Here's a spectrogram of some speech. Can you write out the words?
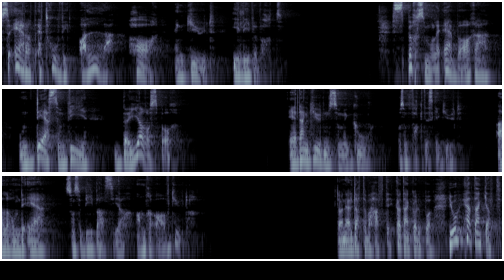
så er det at jeg tror vi alle har en Gud i livet vårt. Spørsmålet er bare om det som vi bøyer oss for, er den guden som er god, og som faktisk er Gud. Eller om det er, sånn som Bibelen sier, andre avguder. Daniel, dette var heftig. Hva tenker du på? Jo, helt enkelt.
